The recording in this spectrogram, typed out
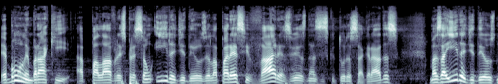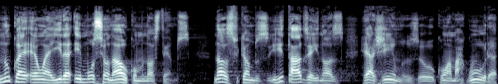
É bom lembrar que a palavra, a expressão ira de Deus, ela aparece várias vezes nas Escrituras Sagradas, mas a ira de Deus nunca é uma ira emocional como nós temos. Nós ficamos irritados e aí nós reagimos, ou com amargura,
